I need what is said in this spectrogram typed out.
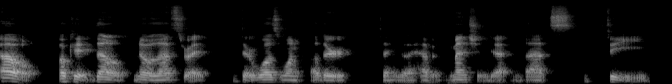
Oh, okay. No, no, that's right. There was one other thing that I haven't mentioned yet, and that's the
